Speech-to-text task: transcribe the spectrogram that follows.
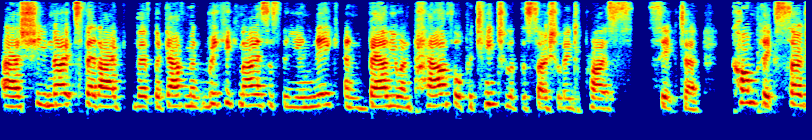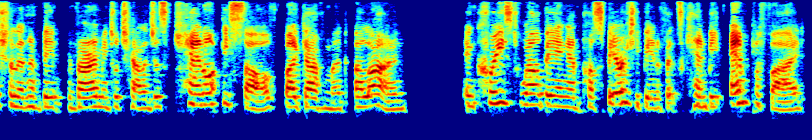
Uh, she notes that, I, that the government recognises the unique and value and powerful potential of the social enterprise sector. Complex social and environmental challenges cannot be solved by government alone. Increased well-being and prosperity benefits can be amplified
